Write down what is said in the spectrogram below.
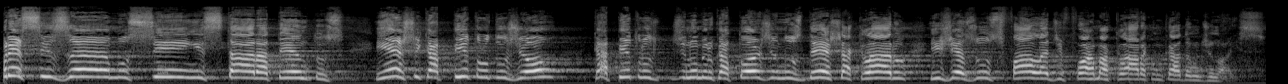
Precisamos sim estar atentos. E este capítulo do João, capítulo de número 14, nos deixa claro e Jesus fala de forma clara com cada um de nós.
